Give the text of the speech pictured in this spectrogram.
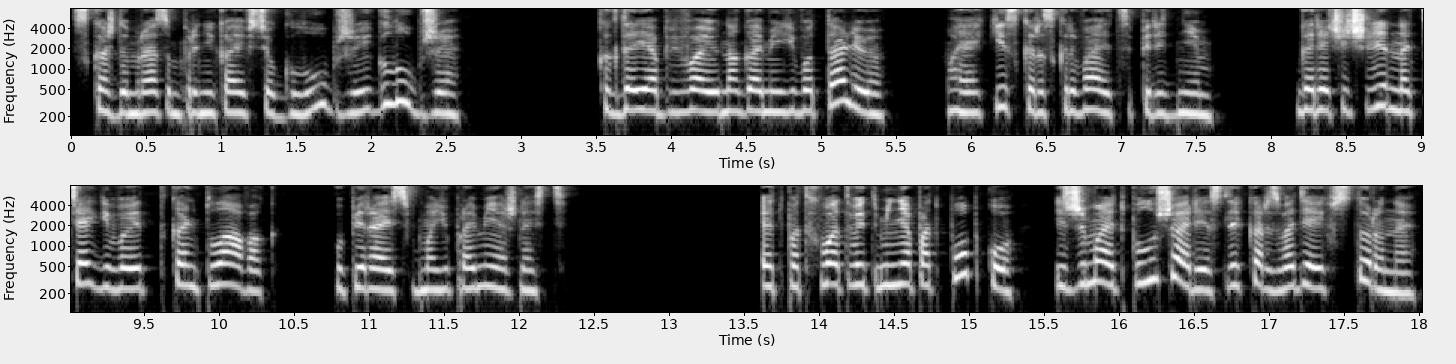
с каждым разом проникая все глубже и глубже. Когда я обвиваю ногами его талию, моя киска раскрывается перед ним. Горячий член натягивает ткань плавок, упираясь в мою промежность. Эд подхватывает меня под попку и сжимает полушария, слегка разводя их в стороны.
